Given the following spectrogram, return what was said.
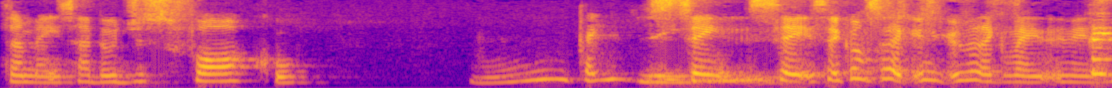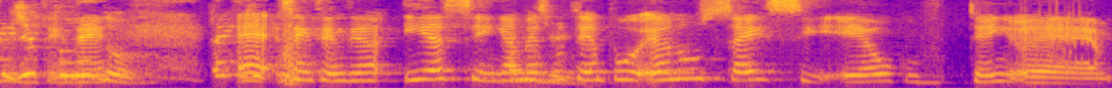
também, sabe? Eu desfoco. Hum, entendi. Você consegue, consegue me, entendi entender? Tudo. É, você entendeu? E assim, entendi. ao mesmo tempo, eu não sei se eu tenho. É,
